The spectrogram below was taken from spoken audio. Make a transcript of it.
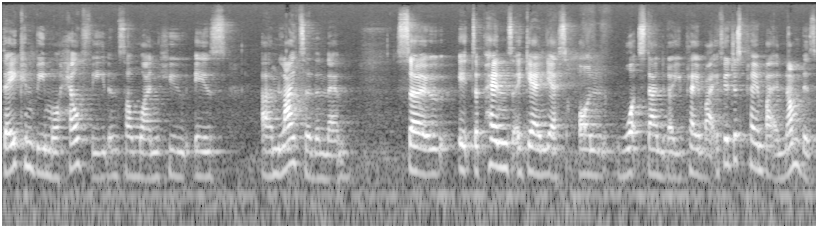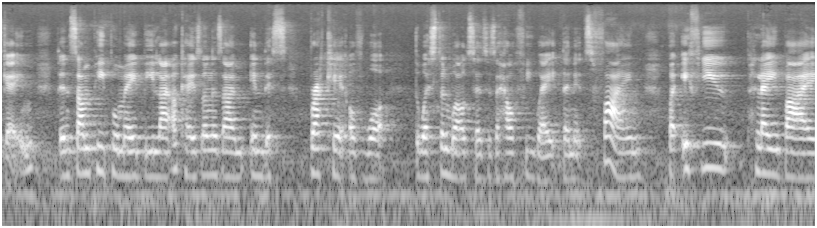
they can be more healthy than someone who is um, lighter than them. So it depends again, yes, on what standard are you playing by. If you're just playing by a numbers game, then some people may be like, okay, as long as I'm in this bracket of what the Western world says is a healthy weight, then it's fine. But if you play by,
